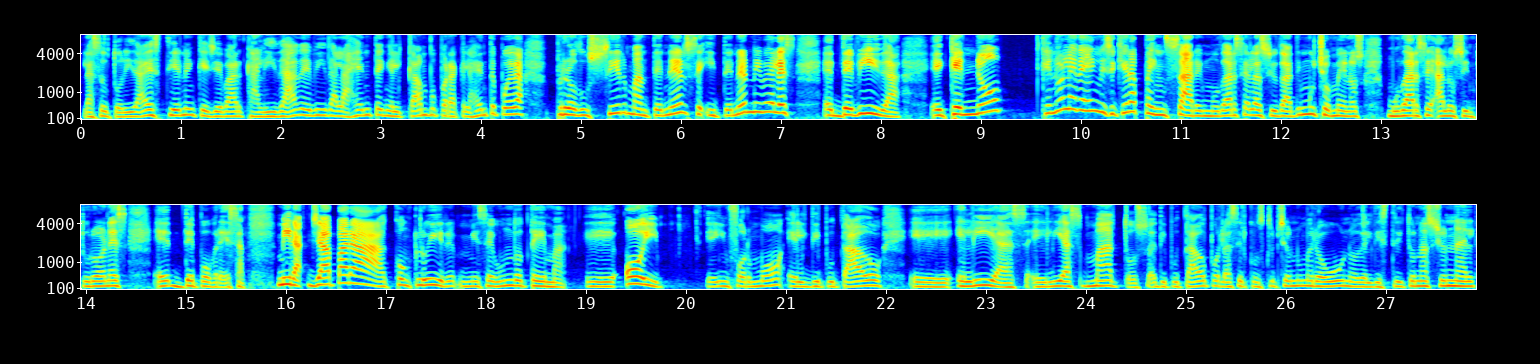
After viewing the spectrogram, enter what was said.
Las autoridades tienen que llevar calidad de vida a la gente en el campo para que la gente pueda producir, mantenerse y tener niveles eh, de vida eh, que no que no le dejen ni siquiera pensar en mudarse a la ciudad y mucho menos mudarse a los cinturones eh, de pobreza. Mira, ya para concluir mi segundo tema, eh, hoy eh, informó el diputado Elías, Elías Matos, diputado por la circunscripción número uno del Distrito Nacional,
